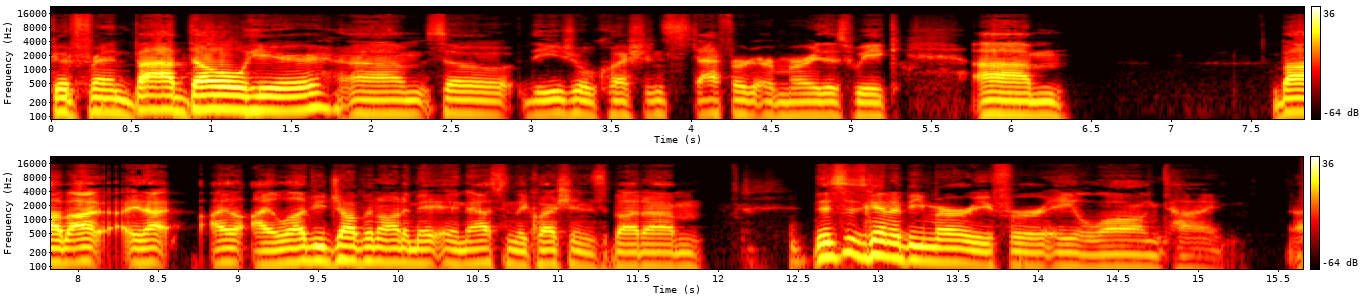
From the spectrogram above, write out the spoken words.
good friend Bob Dole here. Um, so the usual question: Stafford or Murray this week? Um, Bob, I, and I I I love you jumping on and, and asking the questions, but um, this is going to be Murray for a long time. Uh,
